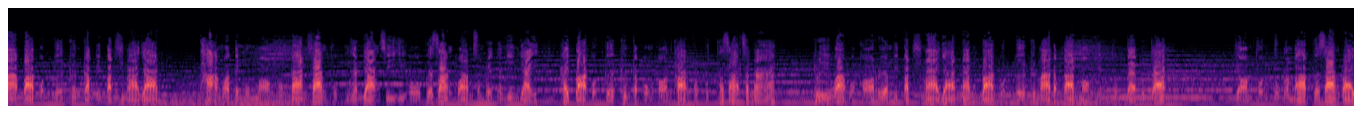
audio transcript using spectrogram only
มาปรากฏเกิดขึ้นกับวิปัสสนาญาณถามว่าเป็นมุมมองของการสร้างทุกเหมือนอย่าง CEO เพื่อสร้างความสำเร็จอันยิ่งใหญ่ ให้ปรากฏเกิดขึ้นกับองค์กรทางพระพุทธศาสนา หรือว่าหัวข้อเรื่องวิปัสสนาญาณนนั้นปรากฏเกิดขึ้นมากับการมองเห็นทุกแบบลูกจ้าง ยอมทนทุกข์ลำบากเพื่อสร้างราย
